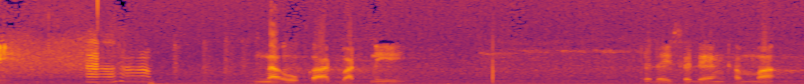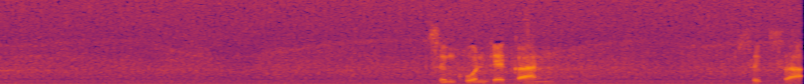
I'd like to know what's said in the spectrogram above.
นีณโอกาสบัดนี้ จะได้แสดงธรรมะ ซึ่งควรแก่การศึกษา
